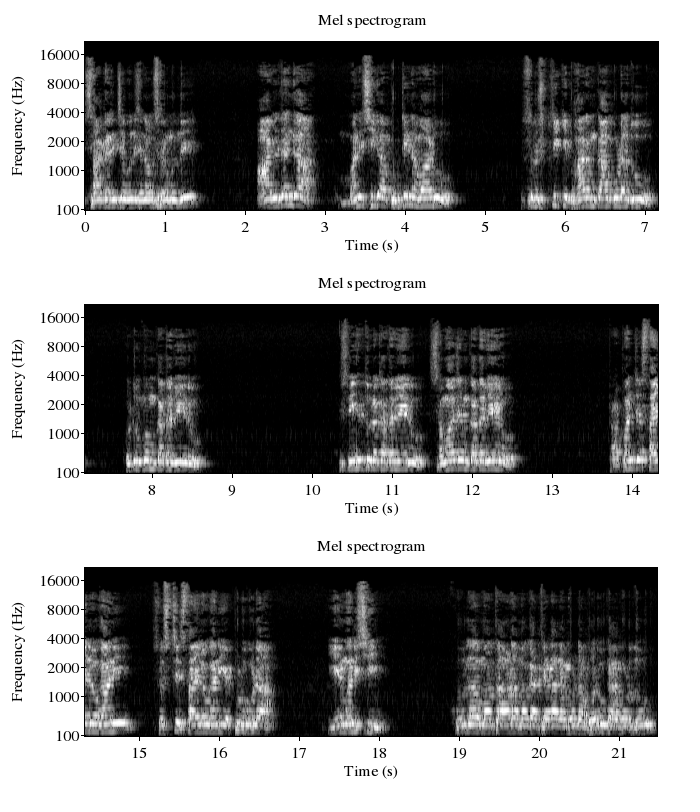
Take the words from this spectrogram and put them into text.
సహకరించవలసిన అవసరం ఉంది. ఆ విధంగా మనిషిగా పుట్టినవాడు సృష్టికి భారం కాకూడదు. కుటుంబం కథ వేరు. స్నేహితుల కథ వేరు. సమాజం కథ వేరు. ప్రపంచ స్థాయిలో గాని సృష్టి స్థాయిలో గాని ఎప్పుడు కూడా ఏ మనిషి కుల మత ఆడమగ తేడా లేకుండా బరువు కాకూడదు.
